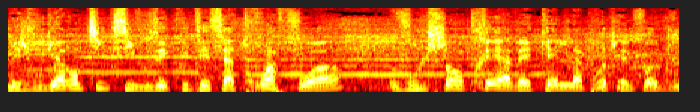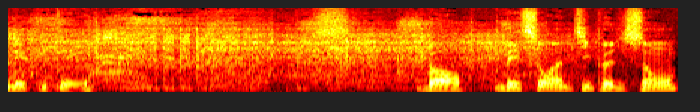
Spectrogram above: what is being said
Mais je vous garantis que si vous écoutez ça trois fois, vous le chanterez avec elle la prochaine fois que vous l'écoutez. Bon, baissons un petit peu le son.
